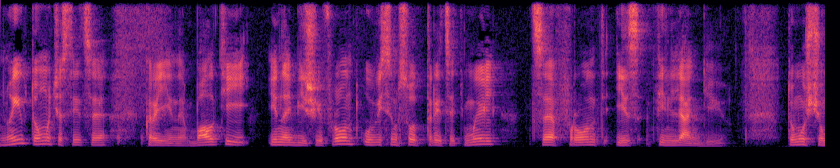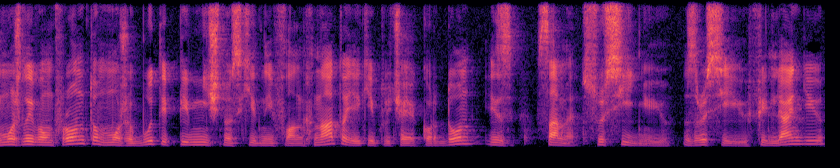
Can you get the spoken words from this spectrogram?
Ну і в тому числі це країни Балтії і найбільший фронт у 830 миль це фронт із Фінляндією. Тому що можливим фронтом може бути північно-східний фланг НАТО, який включає кордон із саме сусідньою з Росією Фінляндією.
